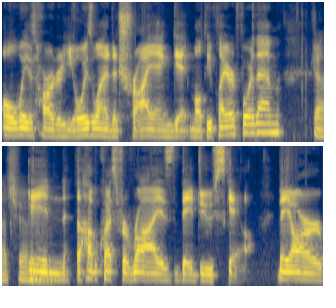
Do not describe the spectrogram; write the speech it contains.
always harder. You always wanted to try and get multiplayer for them. gotcha. In the hub quest for Rise, they do scale. They are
